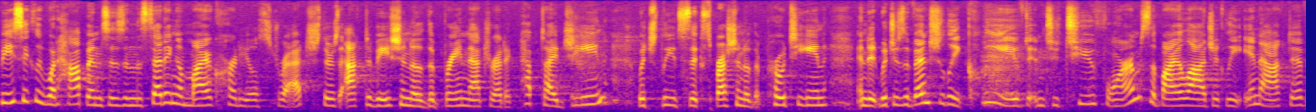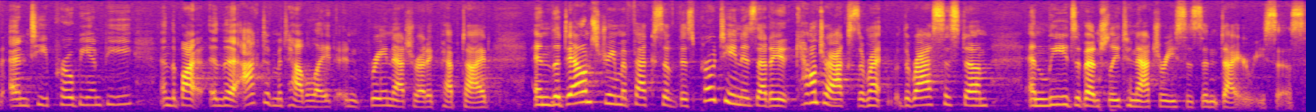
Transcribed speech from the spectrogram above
basically what happens is in the setting of myocardial stretch, there's activation of the brain natriuretic peptide gene, which leads to the expression of the protein, and it, which is eventually cleaved into two forms, the biologically inactive NT-proBNP and the, and the active metabolite and brain natriuretic peptide. And the downstream effects of this protein is that it counteracts the, the RAS system and leads eventually to natriuresis and diuresis.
